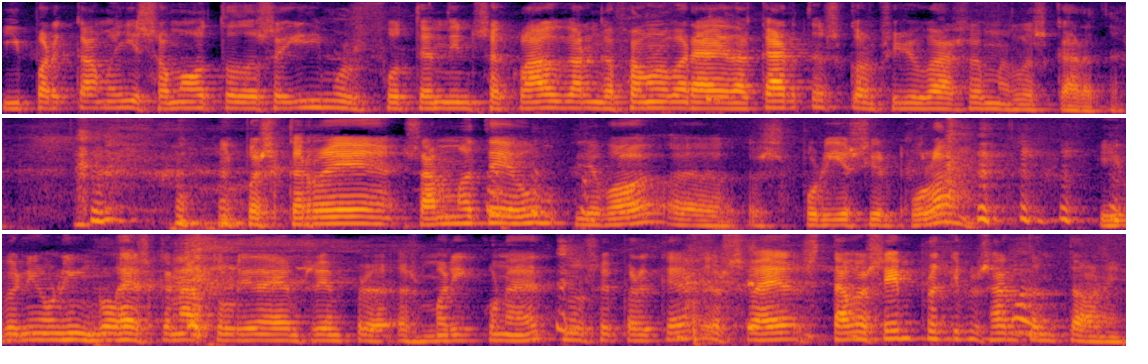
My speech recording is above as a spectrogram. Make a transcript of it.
i parcam allí la moto de seguir, mos fotem dins la clau i vam agafar una baralla de cartes com si jugàssim a les cartes. I pel carrer Sant Mateu, llavors, eh, es podia circular. I venia un anglès que nosaltres li dèiem sempre el mariconet, no sé per què, es feia, estava sempre aquí per Sant Antoni.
